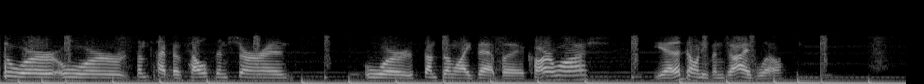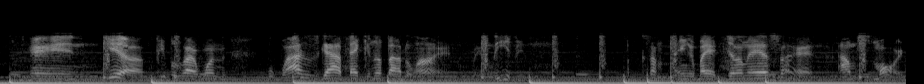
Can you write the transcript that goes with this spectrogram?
store or some type of health insurance or something like that. But a car wash, yeah, that don't even jive well. And yeah, people are wondering, well, why is this guy backing up out of the line and leaving? Because I'm hanging by that dumbass sign. I'm smart.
